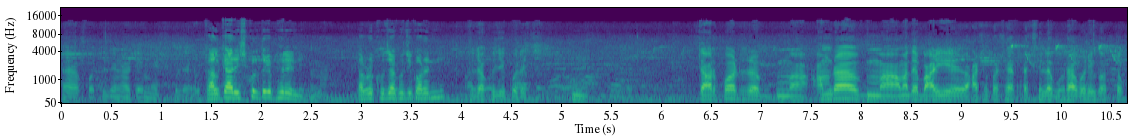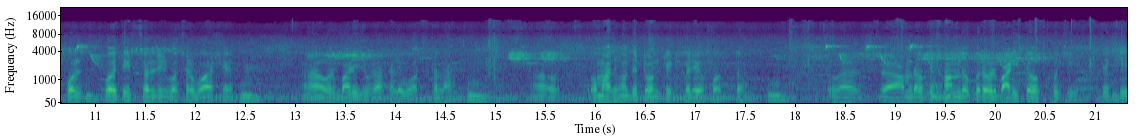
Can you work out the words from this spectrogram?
হ্যাঁ প্রতিদিন ওই টাইমে স্কুলে যাই। কালকে আর স্কুল থেকে ফেরেনি? না। তারপরে খোঁজাখুঁজি করেননি? খোঁজাখুঁজি করেছি। হুম। তারপর উম, আমরা উম, আমাদের বাড়ির আশেপাশে একটা ছেলে ঘোরাঘুরি করতো পল- পঁয়ত্রিশ চল্লিশ বছর বয়সে। হুম। আহ, ওর বাড়ি জোড়াখালি বটতলা। হুম, আহ, ও মাঝে মধ্যে টোনটিট করেও করতো। হুম। এবার আমরা ওকে সন্দেহ করে ওর বাড়িতেও খুঁজি দেখি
